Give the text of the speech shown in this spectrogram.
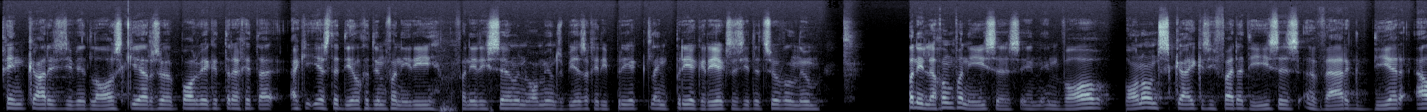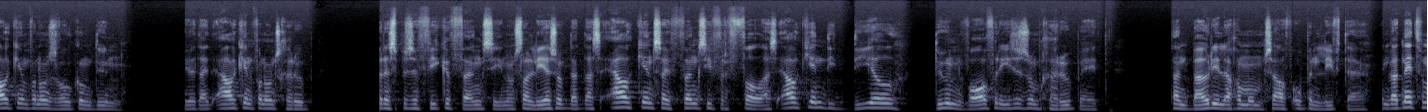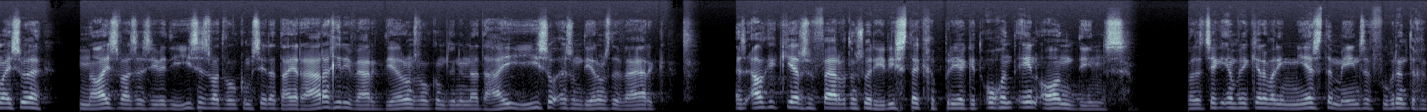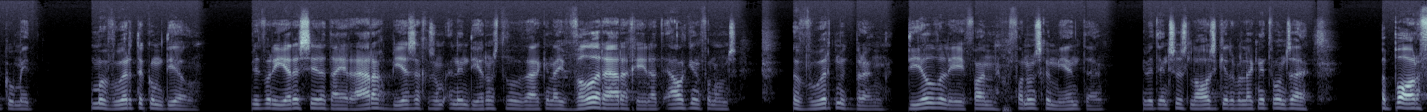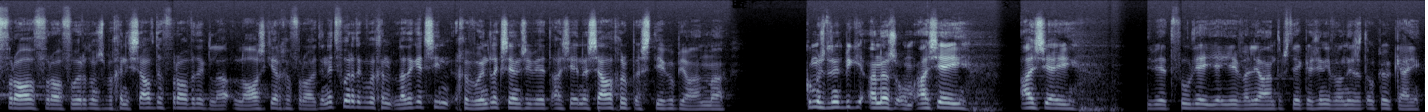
geencouraged, jy weet, laas keer so 'n paar weke terug het ek die eerste deel gedoen van hierdie van hierdie sermon waarmee ons besig is, die preek klein preekreeks as jy dit so wil noem van die liggaam van Jesus en en waar waarna ons kyk is die feit dat Jesus 'n werk deur elkeen van ons wil kom doen. Jy weet, hy het elkeen van ons geroep vir 'n spesifieke funksie en ons sal lees ook dat as elkeen sy funksie vervul, as elkeen die deel doen waarvoor Jesus hom geroep het, dan bou die liggaam homself op in liefde. En wat net vir my so nice was as jy weet Jesus wat wil kom sê dat hy regtig hierdie werk deur ons wil kom doen en dat hy hierso is om deur ons te werk is elke keer so ver wat ons oor hierdie stuk gepreek het oggend en aand diens was dit seker een van die kere wat die meeste mense vorentoe gekom het om 'n woord te kom deel. Jy weet wat die Here sê dat hy regtig besig is om in en deur ons te wil werk en hy wil regtig hê dat elkeen van ons 'n woord moet bring deel wil hê van van ons gemeente. Jy weet en soos laas keer wil ek net vir ons 'n 'n paar vrae vra voordat ons begin. Dieselfde vrae wat ek la, laas keer gevra het. En net voordat ek begin, laat ek dit sien. Gewoonlik sê ons jy weet as jy in 'n selgroep is, steek op jou hand, maar kom ons doen dit bietjie andersom. As jy as jy jy weet voel jy jy, jy wil jou hand opsteek, as jy nie wil nie, is dit ook oukei. Okay.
